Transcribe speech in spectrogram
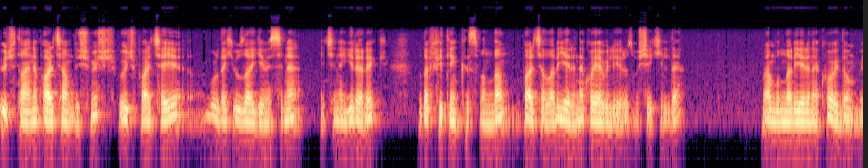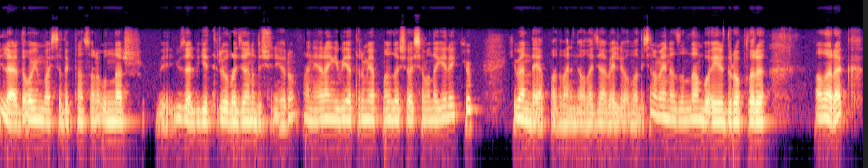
3 tane parçam düşmüş. Bu 3 parçayı buradaki uzay gemisine içine girerek bu da fitting kısmından parçaları yerine koyabiliyoruz bu şekilde. Ben bunları yerine koydum. İleride oyun başladıktan sonra bunlar bir, güzel bir getiri olacağını düşünüyorum. Hani herhangi bir yatırım yapmanıza şu aşamada gerek yok. Ki ben de yapmadım hani ne olacağı belli olmadığı için ama en azından bu airdropları alarak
